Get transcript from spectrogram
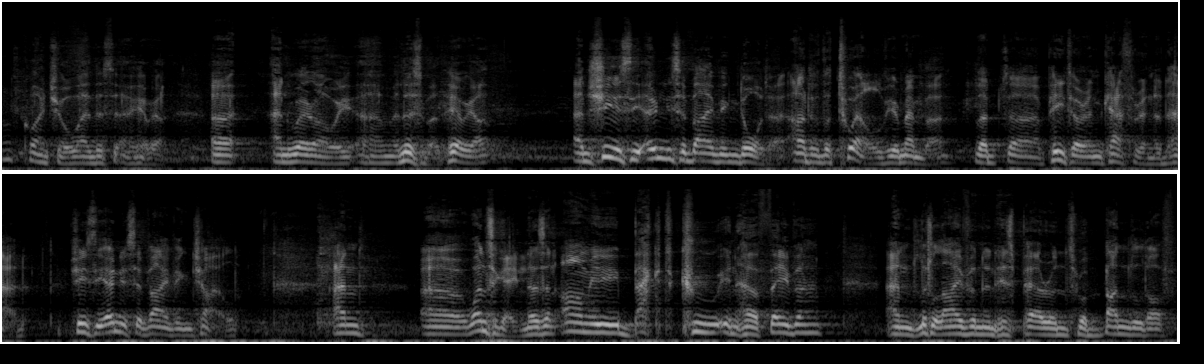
not quite sure why this, uh, here we are. Uh, and where are we? Um, Elizabeth, here we are. And she is the only surviving daughter out of the 12, you remember, that uh, Peter and Catherine had had. She's the only surviving child. And uh, once again, there's an army backed coup in her favor, and little Ivan and his parents were bundled off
